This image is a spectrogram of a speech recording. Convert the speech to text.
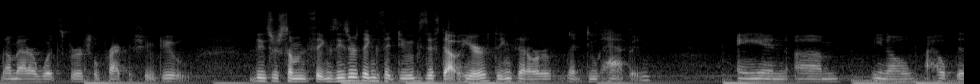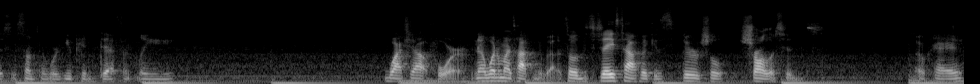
no matter what spiritual practice you do. These are some of the things. These are things that do exist out here, things that are that do happen, and um, you know, I hope this is something where you can definitely watch out for. Now, what am I talking about? So, today's topic is spiritual charlatans. Okay?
